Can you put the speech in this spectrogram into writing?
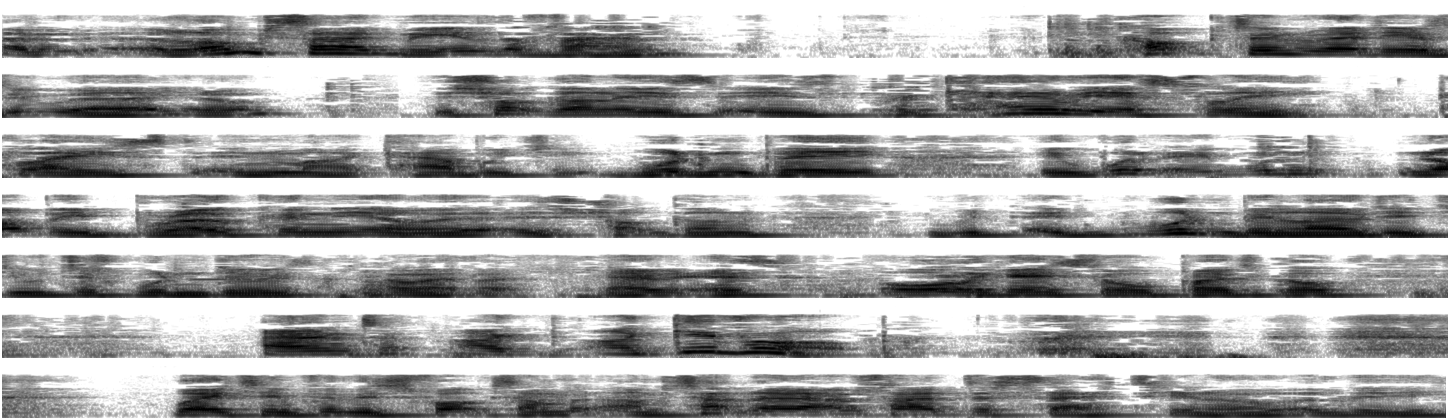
and alongside me in the van, cocked and ready as it were. You know, the shotgun is is precariously placed in my cab, which it wouldn't be. It would it wouldn't not be broken. You know, a shotgun. It, would, it wouldn't be loaded. You just wouldn't do it. However, there it is, all against all protocol. And I I give up. Waiting for this fox. I'm, I'm sat there outside the set, you know, the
